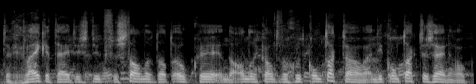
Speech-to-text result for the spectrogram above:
Tegelijkertijd is het natuurlijk verstandig dat ook aan de andere kant we goed contact houden. En die contacten zijn er ook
